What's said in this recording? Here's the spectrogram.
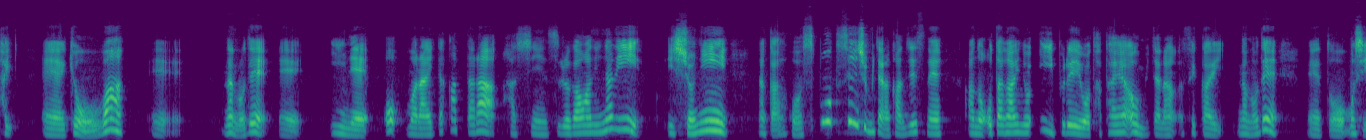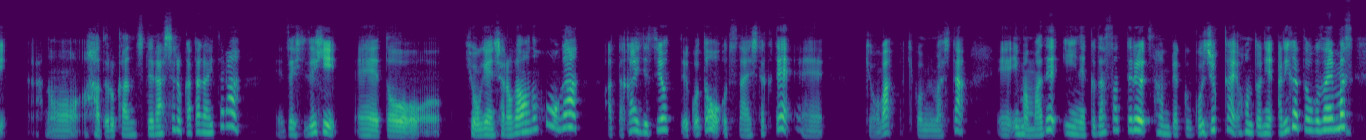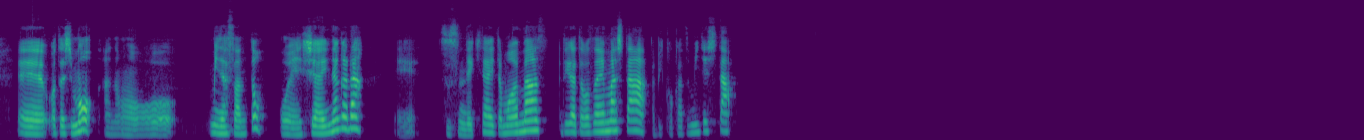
はい。えー、今日は、えー、なので、えー、いいねをもらいたかったら発信する側になり、一緒になんかこうスポーツ選手みたいな感じですね。あのお互いのいいプレーを称え合うみたいな世界なので、えーと、もしあのハードル感じてらっしゃる方がいたら、ぜひぜひ、えーと、表現者の側の方があったかいですよっていうことをお伝えしたくて、えー今日は書き込みました。えー、今までいいねくださってる350回、本当にありがとうございます。えー、私も、あのー、皆さんと応援し合いながら、え進んでいきたいと思います。ありがとうございました。アビコカズミでした。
